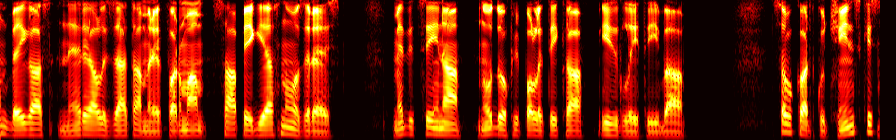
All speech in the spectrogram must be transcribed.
un beigās nerealizētām reformām sāpīgajās nozarēs - medicīnā, nodokļu politikā, izglītībā. Savukārt Kučinskis,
